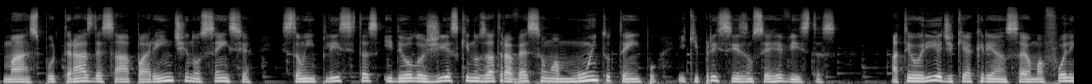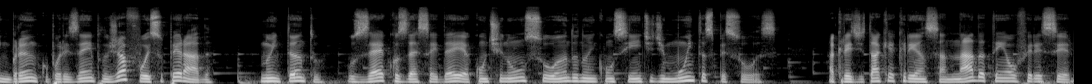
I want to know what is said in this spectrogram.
Mas por trás dessa aparente inocência estão implícitas ideologias que nos atravessam há muito tempo e que precisam ser revistas. A teoria de que a criança é uma folha em branco, por exemplo, já foi superada. No entanto, os ecos dessa ideia continuam soando no inconsciente de muitas pessoas. Acreditar que a criança nada tem a oferecer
